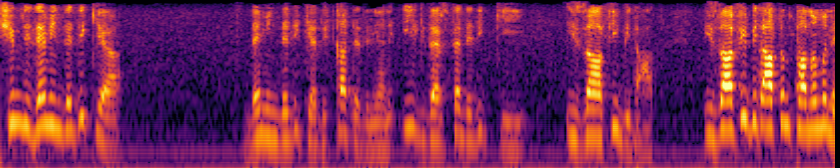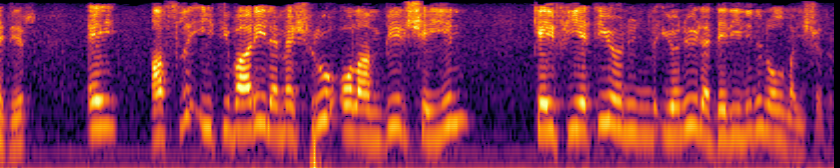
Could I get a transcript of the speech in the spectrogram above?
Şimdi demin dedik ya demin dedik ya dikkat edin yani ilk derste dedik ki izafi bid'at. İzafi bid'atın tanımı nedir? Ey aslı itibariyle meşru olan bir şeyin keyfiyeti yönüyle delilinin olmayışıdır.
